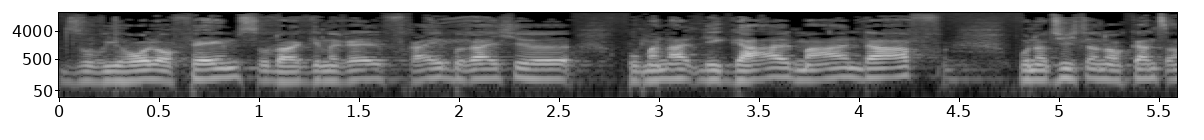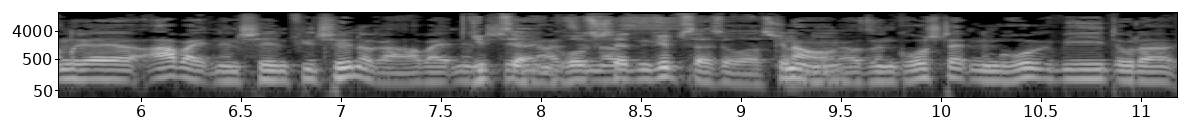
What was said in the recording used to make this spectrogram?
so wie Hall of Fames oder generell Freibereiche, wo man halt legal malen darf, wo natürlich dann auch ganz andere Arbeiten entstehen, viel schönere Arbeiten Gibt's entstehen. ja in Großstädten das- gibt's ja sowas Genau, ne? also in Großstädten im Ruhrgebiet oder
